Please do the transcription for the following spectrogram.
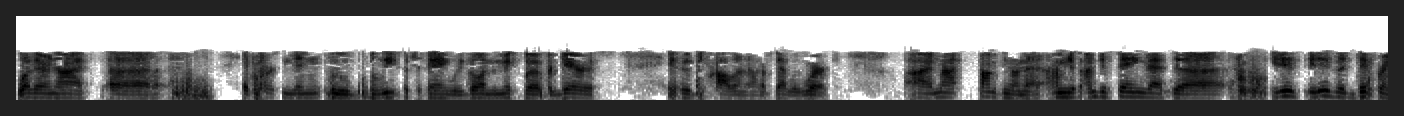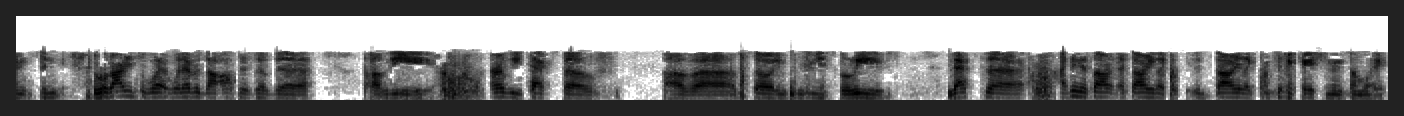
whether or not uh if a person then who believes such a thing would go in the mikveh for geirus, if it would be halal or not, if that would work. I'm not commenting on that. I'm just I'm just saying that uh it is it is a difference in regarding to what whatever the authors of the of the early text of of uh Sod and believes. That's uh I think that's already that's already like it's already like pontification in some way.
